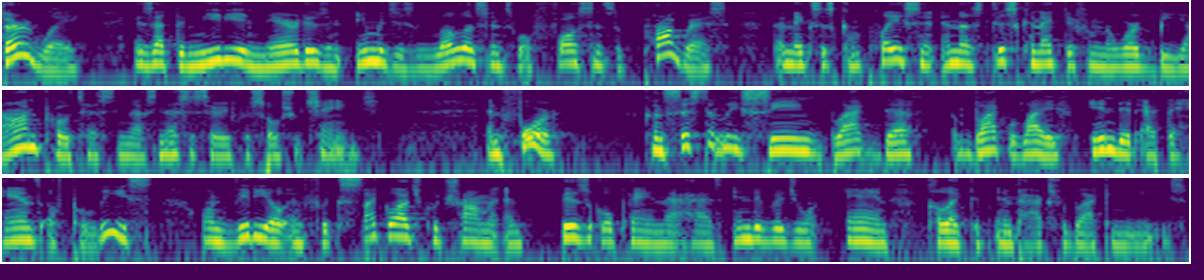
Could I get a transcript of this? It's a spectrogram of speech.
Third way is that the media narratives and images lull us into a false sense of progress that makes us complacent and thus disconnected from the work beyond protesting that's necessary for social change. And fourth, consistently seeing black death black life ended at the hands of police on video inflicts psychological trauma and physical pain that has individual and collective impacts for black communities.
